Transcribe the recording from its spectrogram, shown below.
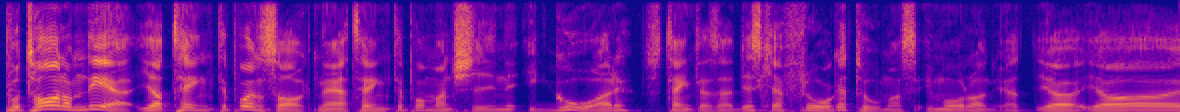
På tal om det, jag tänkte på en sak när jag tänkte på Mancini igår, så tänkte jag så här, det ska jag fråga Thomas imorgon. Jag, jag, jag,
